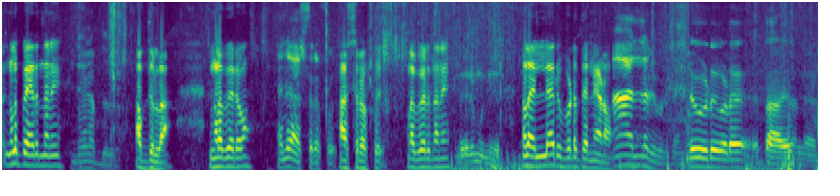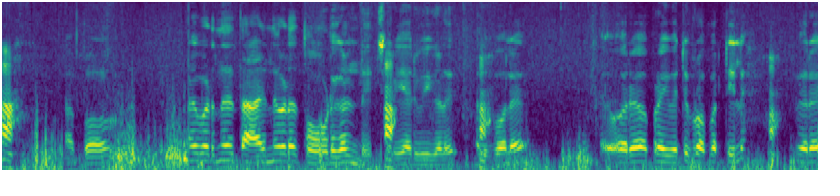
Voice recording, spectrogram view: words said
നിങ്ങളെ പേരെന്താണ്? അബ്ദുള്ള. നിങ്ങളെ പേരോ? അല്ല അഷ്റഫ്. അഷ്റഫ്. നിങ്ങളെ പേരെന്താണ്? പേര് മുനീർ. നിങ്ങളെല്ലാവരും ഇവിടെ തന്നെയാണോ? ആ എല്ലാവരും ഇവിടെ തന്നെ വീട് ഇവിടെ താഴെ തന്നെയാണ്. ആ. അപ്പോൾ ഇവിടുന്ന് താഴ്ന്ന ഇവിടെ തോടുകളുണ്ട് ചെറിയ അരുവികൾ. അതുപോലെ ഓരോ പ്രൈവറ്റ് പ്രോപ്പർട്ടിയിൽ ഇവരെ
